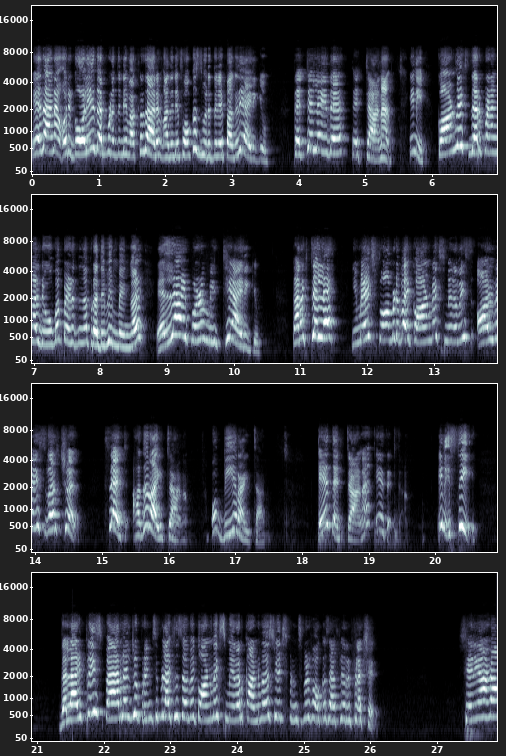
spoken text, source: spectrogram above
ഏതാണ്? ഒരു ഗോളീയ ദർപ്പണത്തിന്റെ വക്രതാരം അതിന്റെ ഫോക്കസ് ദൂരത്തിന്റെ പകുതി ആയിരിക്കും. തെറ്റല്ലേ ഇത്? തെറ്റാണ്. ഇനി കോൺവെക്സ് ദർപ്പണങ്ങൾ രൂപപ്പെടുത്തുന്ന പ്രതിബിംബങ്ങൾ എല്ലായ്പ്പോഴും മിഥ്യയായിരിക്കും കറക്റ്റ് അല്ലേ? Image formed by convex mirror is always virtual set അത് റൈറ്റ് ആണ്. അപ്പോൾ ബി റൈറ്റ് ആണ്. എ തെറ്റാണ് എ തെറ്റാണ്. ഇനി C the light rays parallel to principal axis of a convex mirror converges to its principal focus after reflection ശരിയാണോ?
